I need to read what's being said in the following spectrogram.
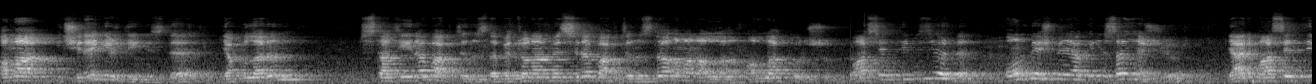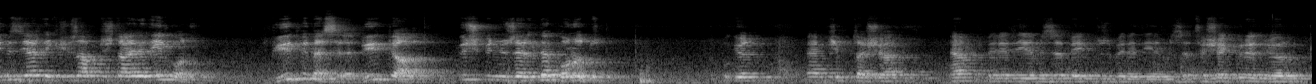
Ama içine girdiğinizde yapıların statiğine baktığınızda, betonarmesine baktığınızda aman Allah'ım, Allah korusun. Bahsettiğimiz yerde 15 bine yakın insan yaşıyor. Yani bahsettiğimiz yerde 260 daire değil konu. Büyük bir mesele, büyük bir alan. 3000 üzerinde konut. Bugün hem Kiptaş'a hem belediyemize, Beylikdüzü Belediye'mize teşekkür ediyorum.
